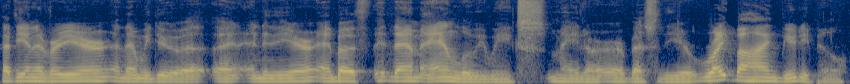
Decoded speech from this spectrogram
at the end of every year, and then we do a, an end of the year, and both them and Louis Weeks made our, our best of the year, right behind Beauty Pill,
